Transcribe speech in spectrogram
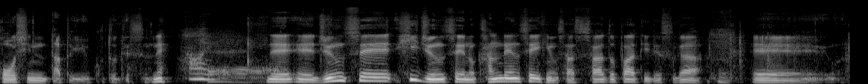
方針だということですよね。はい。で、えー純正非純正の関連製品を指すサードパーティーですが、えー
